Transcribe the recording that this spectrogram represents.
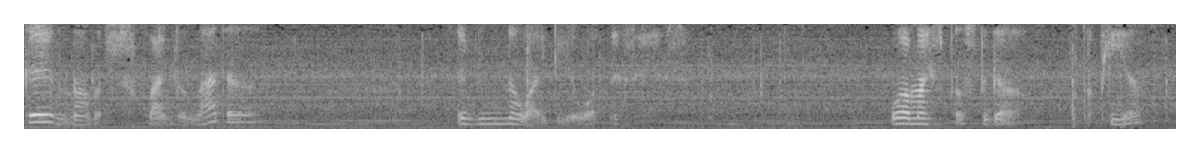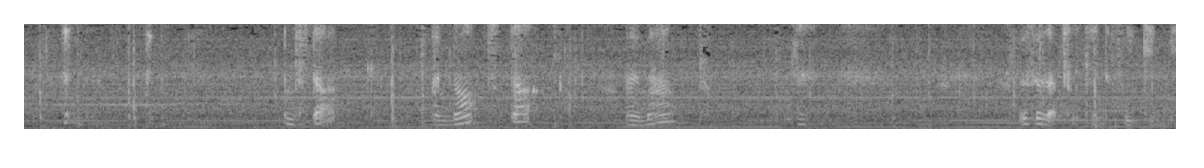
Okay, now let's just climb the ladder. I have no idea what this is. Where am I supposed to go? Up here? I'm stuck. I'm not stuck. I'm out. This is actually kind of freaking me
